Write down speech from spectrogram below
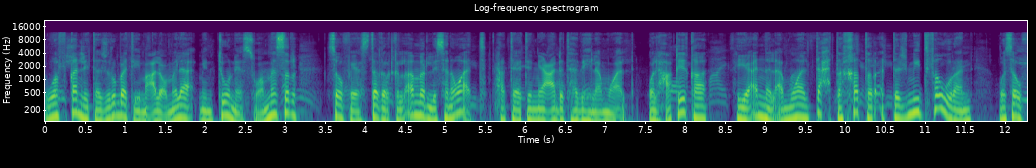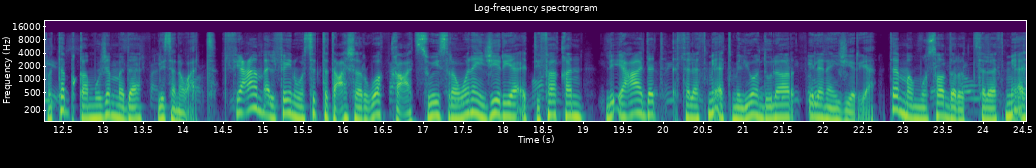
وفقا لتجربتي مع العملاء من تونس ومصر سوف يستغرق الأمر لسنوات حتى يتم إعادة هذه الأموال. والحقيقة هي أن الأموال تحت خطر التجميد فورا وسوف تبقى مجمدة لسنوات. في عام 2016 وقعت سويسرا ونيجيريا اتفاقا لإعادة 300 مليون دولار إلى نيجيريا تم مصادرة 300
